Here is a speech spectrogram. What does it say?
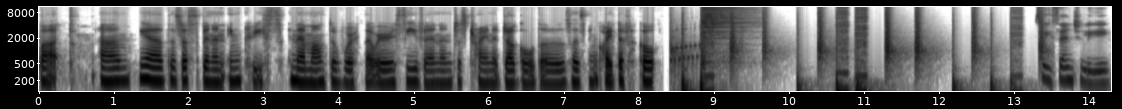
But um, yeah there's just been an increase in the amount of work that we're receiving and just trying to juggle those has been quite difficult. So essentially,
